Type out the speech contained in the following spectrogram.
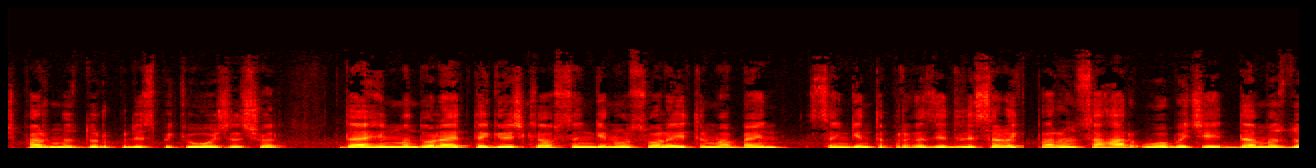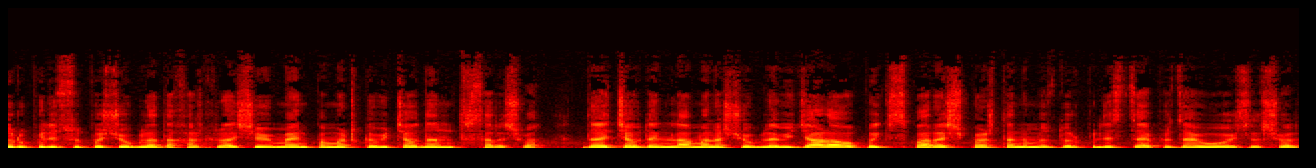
شپږ مزدور پولیس پکې ووژل شول. د هلمند ولایت د ګرشک او سنګین ولسوالیو تر مابین سنګین ته پر غځېدلي سړک پرون سهار اوه بجې د مزدور پولیسو په شوبله د خرڅلاو شوي ماین په مټ قوي چاودنه ترسره شوه. د چاودنې له امله شوبله ویجاړه او پکې سپاره شپږ تنه مزدور پولیس ځای پر ځای ووژل شول.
